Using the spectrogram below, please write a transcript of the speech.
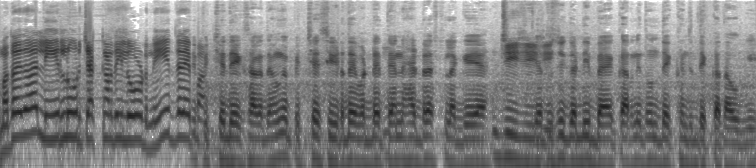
ਮਤਲਬ ਇਹਦਾ ਲੀਰ ਲੂਰ ਚੱਕਣ ਦੀ ਲੋੜ ਨਹੀਂ ਇਧਰੇ ਪਿੱਛੇ ਦੇਖ ਸਕਦੇ ਹੋਗੇ ਪਿੱਛੇ ਸੀਟ ਦੇ ਵੱਡੇ ਤਿੰਨ ਹੈਡਰੈਸਟ ਲੱਗੇ ਆ। ਜੀ ਜੀ ਜੇ ਤੁਸੀਂ ਗੱਡੀ ਬੈਕ ਕਰਨੀ ਤੁਹਾਨੂੰ ਦੇਖਣ 'ਚ ਦਿੱਕਤ ਆਊਗੀ।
